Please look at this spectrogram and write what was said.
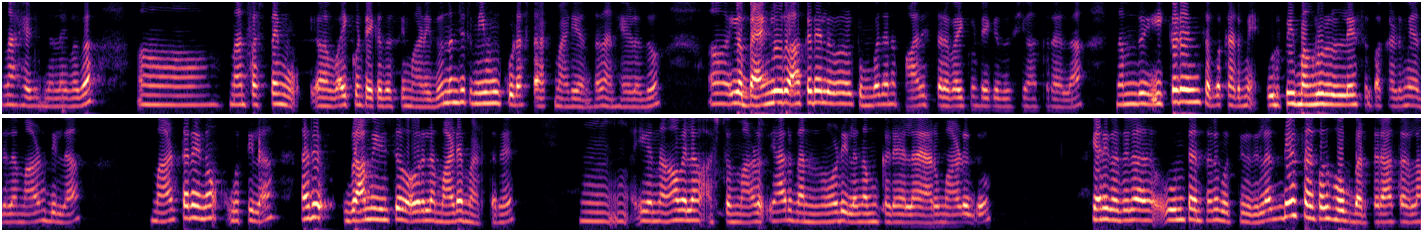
ನಾ ಹೇಳಿದ್ನಲ್ಲ ಇವಾಗ. ನಾನು ಫಸ್ಟ್ ಟೈಮ್ ವೈಕುಂಠ ಏಕಾದಶಿ ಮಾಡಿದ್ದು. ನನ್ನ ಜೊತೆ ನೀವು ಕೂಡ ಸ್ಟಾರ್ಟ್ ಮಾಡಿ ಅಂತ ನಾನು ಹೇಳೋದು. ಈಗ ಬ್ಯಾಂಗ್ಳೂರು ಆ ಕಡೆ ಎಲ್ಲ ತುಂಬಾ ಜನ ಪಾಲಿಸ್ತಾರೆ ವೈಕುಂಠ ಏಕಾದಶಿ ಆ ಥರ ಎಲ್ಲ. ನಮ್ದು ಈ ಕಡೆ ಸ್ವಲ್ಪ ಕಡಿಮೆ. ಉಡುಪಿ ಮಂಗಳೂರಲ್ಲೇ ಸ್ವಲ್ಪ ಕಡಿಮೆ ಅದೆಲ್ಲ ಮಾಡೋದಿಲ್ಲ. ಮಾಡ್ತಾರೇನೋ ಗೊತ್ತಿಲ್ಲ. ಆದ್ರೆ ಬ್ರಾಹ್ಮಿಣ್ಸ್ ಅವರೆಲ್ಲ ಮಾಡೇ ಮಾಡ್ತಾರೆ. ಹ್ಮ್, ಈಗ ನಾವೆಲ್ಲ ಅಷ್ಟೊಂದು ಮಾಡೋದು ಯಾರು ನಾನು ನೋಡಿಲ್ಲ ನಮ್ ಕಡೆ ಎಲ್ಲ ಯಾರು ಮಾಡೋದು. ಯಾರಿಗೂ ಅದೆಲ್ಲ ಉಂಟಂತಾನು ಗೊತ್ತಿರೋದಿಲ್ಲ. ದೇವಸ್ಥಾನಕ್ಕೆ ಹೋಗಿ ಬರ್ತಾರೆ, ಆ ತರ ಎಲ್ಲ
